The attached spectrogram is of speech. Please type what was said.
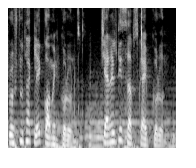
প্রশ্ন থাকলে কমেন্ট করুন। চ্যানেলটি সাবস্ক্রাইব করুন।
